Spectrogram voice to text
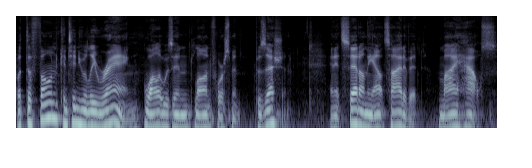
but the phone continually rang while it was in law enforcement possession, and it said on the outside of it, "My house."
